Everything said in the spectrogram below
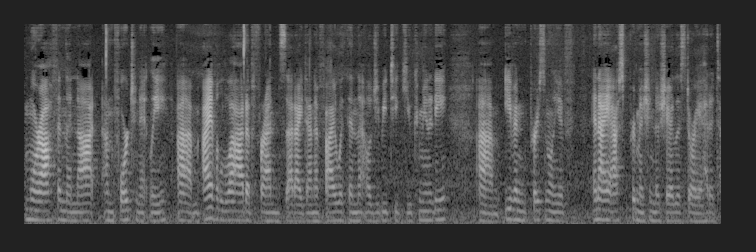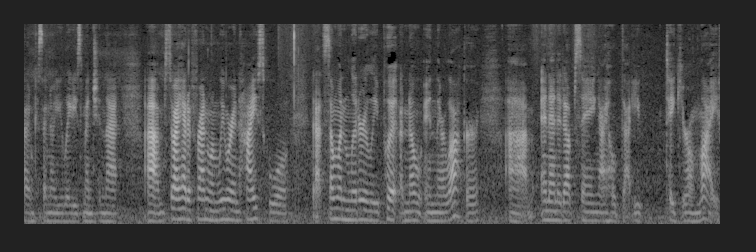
more often than not, unfortunately. Um, I have a lot of friends that identify within the LGBTQ community. Um, even personally, if and I asked permission to share this story ahead of time because I know you ladies mentioned that. Um, so I had a friend when we were in high school that someone literally put a note in their locker um, and ended up saying, "I hope that you take your own life"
